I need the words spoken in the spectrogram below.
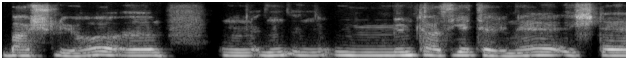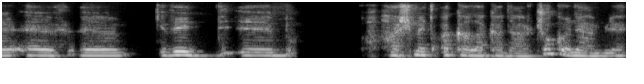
başlıyor. E, Mümtaz Yeter'ine işte e, e, ve e, Haşmet Akal'a kadar çok önemli.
